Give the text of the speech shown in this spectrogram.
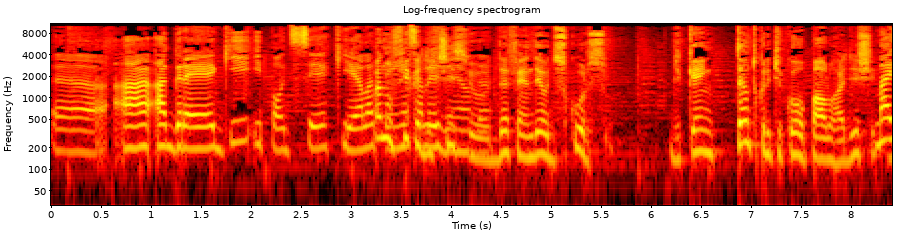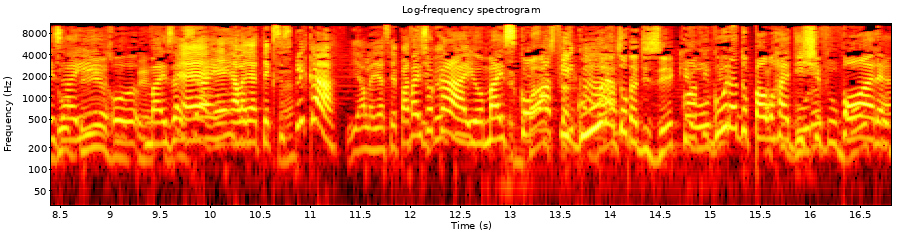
é, a- agregue e pode ser que ela Mas não tenha fica essa difícil legenda. defender o discurso de quem tanto criticou o Paulo Radich Mas do aí, mesmo o- mas aí- É, aí- ela ia ter que se É. explicar. E ela ia ser Mas, passível ô Caio, mas com Basta- a figura do dizer que com a figura do Paulo do fora,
